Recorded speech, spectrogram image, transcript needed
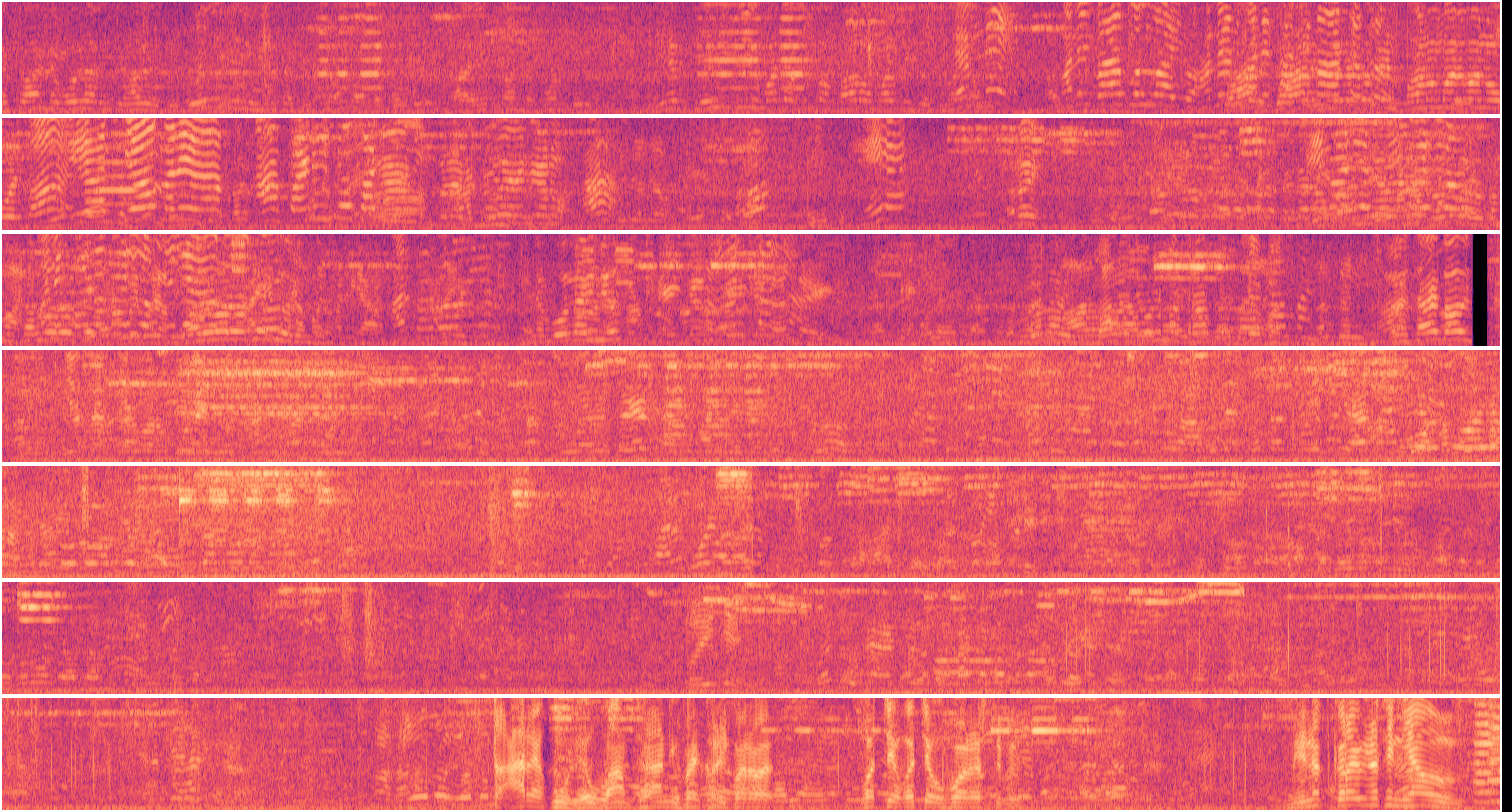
ને બોલાવી છે આવે છે. જેવી જેવી માતા હા એકસો ને ફોન કર્યો. એક જેવી જેવી માતા પિતા પાણો માલ લીધો એમને મને ગાળ બોલવા આવ્યો. અને મને ગાળ છાતીમાં બોલે હાથ તો હતો. પાણો મારવાનો હોય. તો એ વાત કેવો મને આ આ પાડી ન પાડી મને આ જોવાય નહીં એનો. હા. હે? અને એ મારી વાત નહીં મારી વાત. મને કોનો માર્યો? એટલે ઘરવાળો કઈ ગયો તમારો. માર કરવાનો. એને બોલાવી લ્યો. હવે સાહેબ આવ તારે હું લેવું? આમ જાની ભાઈ ઘડી પર વચ્ચે વચ્ચે ઊભો રહેશે મહેનત કરાવી નથી ન્યા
